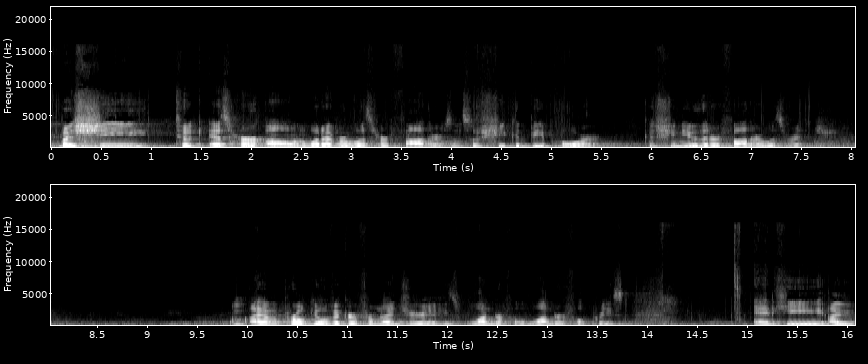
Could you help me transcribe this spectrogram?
but she took as her own whatever was her father's, and so she could be poor because she knew that her father was rich. Um, I have a parochial vicar from Nigeria. He's wonderful, wonderful priest. And he, I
